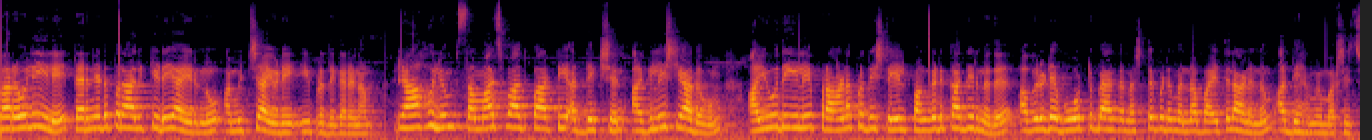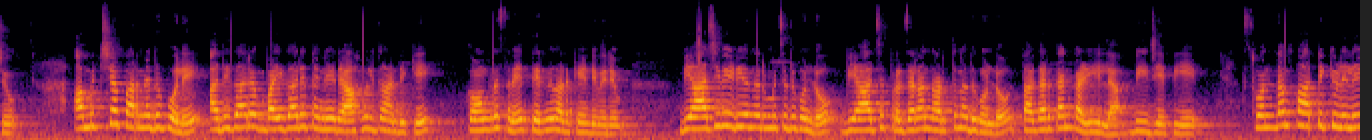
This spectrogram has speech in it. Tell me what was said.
ബറോലിയിലെ തെരഞ്ഞെടുപ്പ് റാലിക്കിടെയായിരുന്നു അമിത്ഷായുടെ ഈ പ്രതികരണം. രാഹുലും സമാജ്വാദ് പാർട്ടി അധ്യക്ഷൻ അഖിലേഷ് യാദവും അയോധ്യയിലെ പ്രാണപ്രതിഷ്ഠയിൽ പങ്കെടുക്കാതിരുന്നത് അവരുടെ വോട്ട് ബാങ്ക് നഷ്ടപ്പെടുമെന്ന ഭയത്തിലാണെന്നും അദ്ദേഹം വിമർശിച്ചു. അമിത്ഷാ പറഞ്ഞതുപോലെ അധികാരം വൈകാതെ തന്നെ രാഹുൽ ഗാന്ധിക്ക് കോൺഗ്രസിനെ തിരഞ്ഞു നടക്കേണ്ടി വരും. വ്യാജ വീഡിയോ നിർമ്മിച്ചതുകൊണ്ടോ വ്യാജ പ്രചരണം നടത്തുന്നതുകൊണ്ടോ തകർക്കാൻ കഴിയില്ല ബി ജെ പിയെ. സ്വന്തം പാർട്ടിക്കുള്ളിലെ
